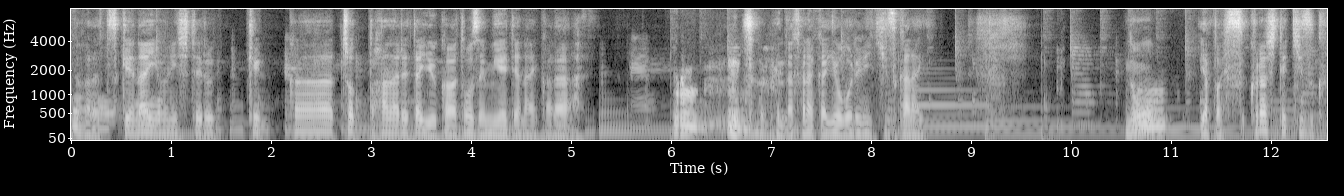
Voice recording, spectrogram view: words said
だからつけないようにしてる結果、ちょっと離れた床は当然見えてないから、うん。なかなか汚れに気づかないのを、やっぱす暮らして気づく。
